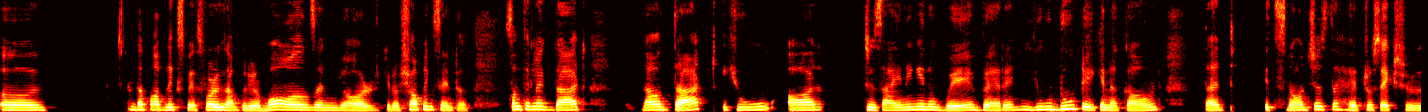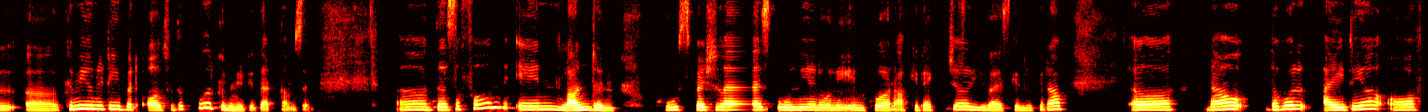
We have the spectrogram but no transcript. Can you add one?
uh, the public space for example your malls and your you know shopping centers something like that now that you are designing in a way wherein you do take in account that it's not just the heterosexual uh, community but also the queer community that comes in. Uh, there's a firm in london who specialize only and only in queer architecture. You guys can look it up. Uh, now the whole idea of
